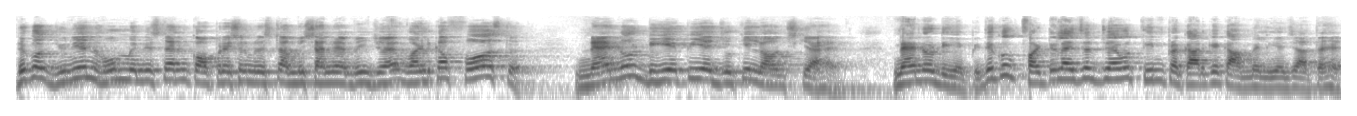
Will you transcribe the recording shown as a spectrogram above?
देखो union home minister and corporation minister Amit Shah ने अभी जो है वर्ल्ड का फ़र्स्ट नैनो डीएपी है, जो कि लॉन्च किया है। नैनो डीएपी देखो फर्टिलाइज़र जो है वो तीन प्रकार के काम में लिए जाते हैं,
